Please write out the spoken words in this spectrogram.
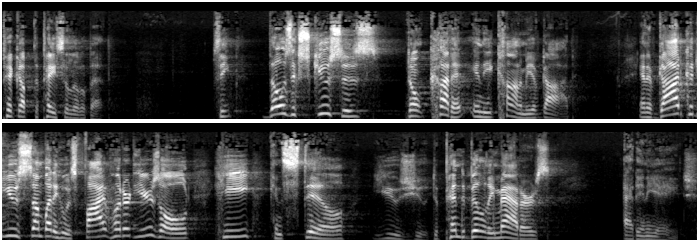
pick up the pace a little bit. See, those excuses don't cut it in the economy of God. And if God could use somebody who is 500 years old, he can still use you. Dependability matters at any age.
